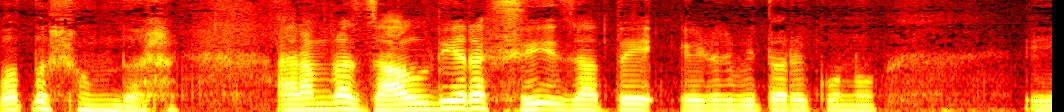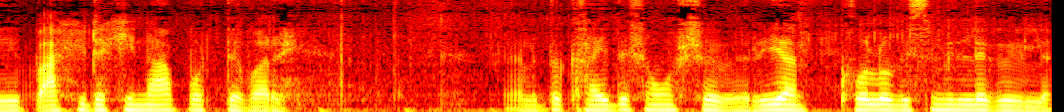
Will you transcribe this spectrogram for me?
কত সুন্দর। আর আমরা জাল দিয়ে রাখছি যাতে এটার ভিতরে কোনো এই পাখি টাখি না পড়তে পারে। তাহলে তো খাইতে সমস্যা হবে। রিয়ান, খোলো বিসমিল্লা কইলা।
